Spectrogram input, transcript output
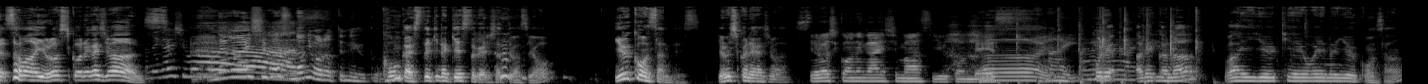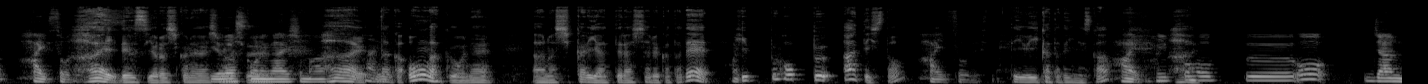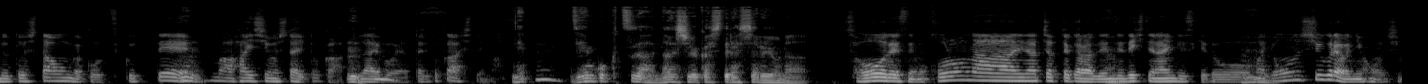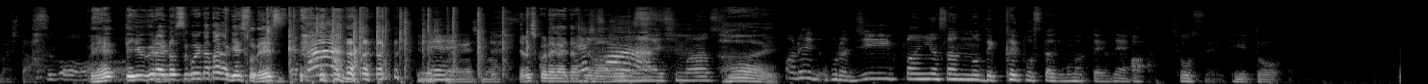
皆様よろしくお願いしますお願いします。お願いします。何笑ってんのゆうくん。今回素敵なゲストがいらっしゃってますよゆうこんさんですよろしくお願いしますよろしくお願いします。ゆうこんです。はいはい。これあれかな？YUKON ゆうこんさん？い、そうです。はいですよろしくお願いしますよろしくお願いします。はい、はいなんか音楽をねあのしっかりやってらっしゃる方で、はいヒップホップアーティスト？はい、そうですねっ。ていう言い方でいいんですか？はい、ヒップホップをジャンルとした音楽を作って、まあ配信をしたりとか、うんライブをやったりとかしています。ねうん全国ツアー何周かしてらっしゃるようなそうですね。もうコロナになっちゃってから全然できてないんですけど、うんまあ4週ぐらいは2本しました。よすごい。ねっていうぐらいのすごい方がゲストです ろしくお願いします。よろしくお願いいたしおま願いします。すはいあれ、ほら、ジーパン屋さんのでっかいポスターにもなったよね。あ、そうですね。えっ、と、うん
